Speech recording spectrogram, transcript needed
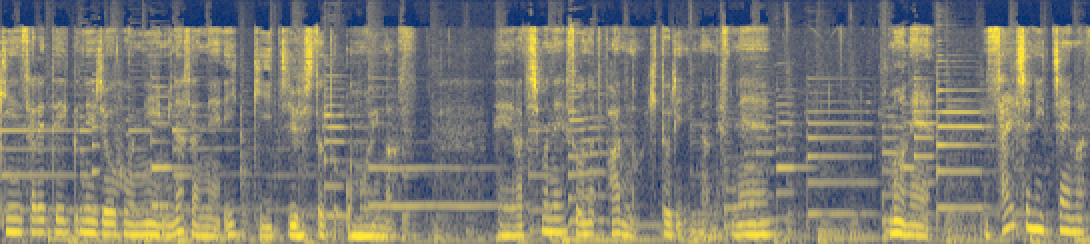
禁されていくね情報に皆さんね一喜一憂したと思います。えー、私もねそうなったファンの一人なんですね。もうね最初に言っちゃいます、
